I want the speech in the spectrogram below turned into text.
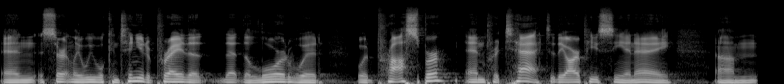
And certainly, we will continue to pray that that the Lord would would prosper and protect the RPCNA um,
